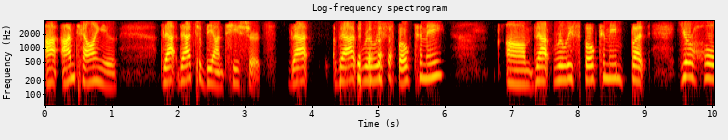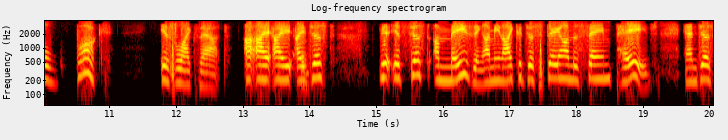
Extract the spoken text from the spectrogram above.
I, I'm telling you, that that should be on T-shirts. That that really spoke to me. Um, that really spoke to me. But your whole book is like that. I, I, I just, it's just amazing. I mean, I could just stay on the same page and just,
